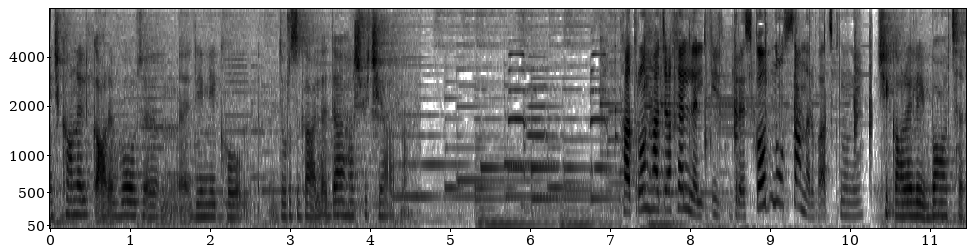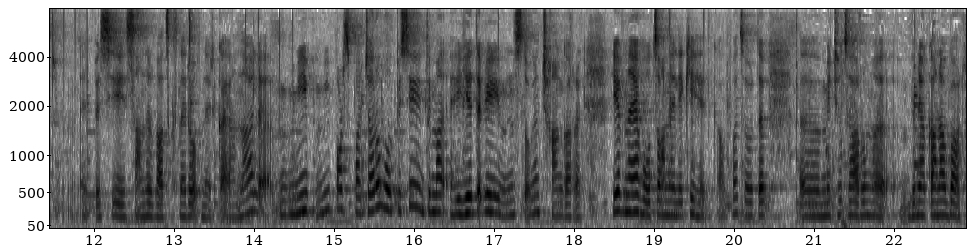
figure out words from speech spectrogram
ինչքան էլ կարևոր լինի քո դուրս գալը, դա հաշվի չի առնում թատրոն հաճախելն էլ իր դրեսկոդն ու սանրվածքն ունի։ Չի կարելի բարձր այդպեսի սանրվածքներով ներկայանալ մի մի բարձ պատճառով, որպեսզի յետևի նստողեն չխանգարել եւ նաեւ օծանելիքի հետ կապված, որովհետեւ միջոցառումը բնականաբար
